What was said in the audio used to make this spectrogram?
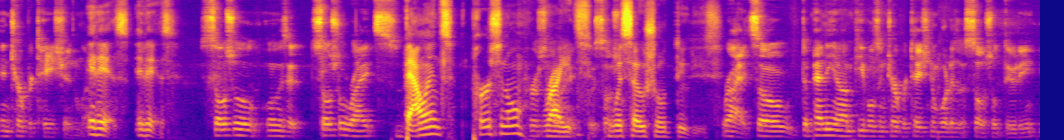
interpretation level. it is. It is. Social, what was it? Social rights. balance personal, Personal rights rights with with social- social, duties. Right. So depending on people's interpretation of what is a social duty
